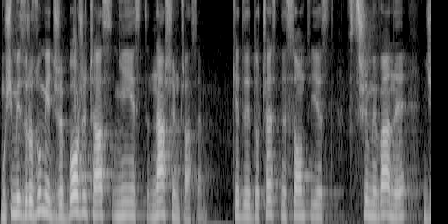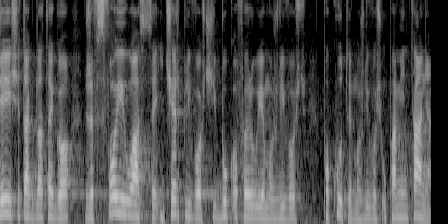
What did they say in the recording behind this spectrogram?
Musimy zrozumieć, że Boży czas nie jest naszym czasem. Kiedy doczesny sąd jest wstrzymywany, dzieje się tak dlatego, że w swojej łasce i cierpliwości Bóg oferuje możliwość pokuty, możliwość upamiętania.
